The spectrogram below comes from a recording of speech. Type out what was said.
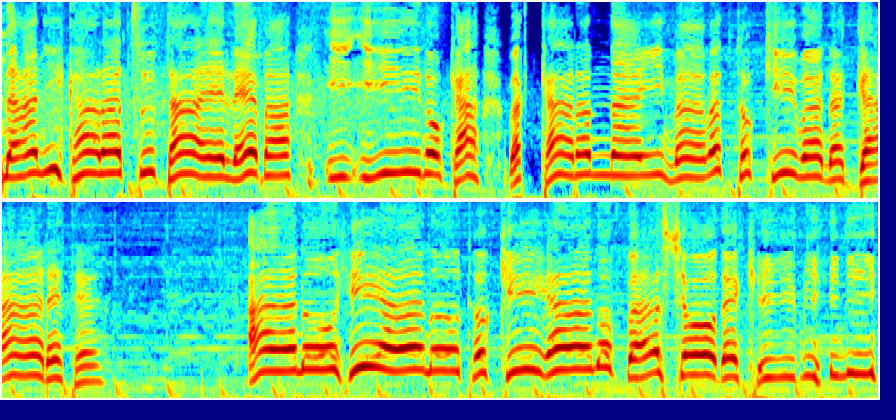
何から伝えればいいのかわからないまま時は流れて。あの日あの時あの場所で君に、ね、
